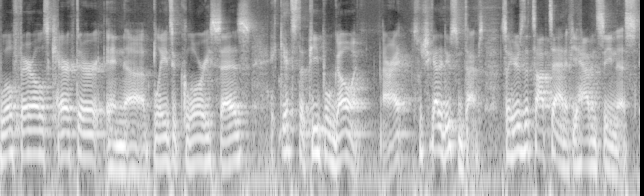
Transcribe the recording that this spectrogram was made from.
Will Ferrell's character in uh, Blades of Glory says, it gets the people going. All right, that's what you got to do sometimes. So here's the top 10 if you haven't seen this.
